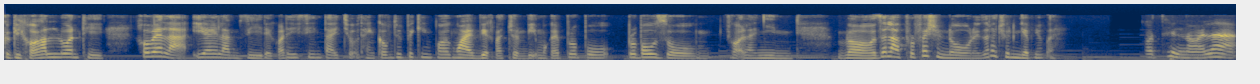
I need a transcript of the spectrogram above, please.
cực kỳ khó khăn luôn. Thì không biết là EA làm gì để có thể xin tài trợ thành công cho Picking Point ngoài việc là chuẩn bị một cái propo- proposal gọi là nhìn vào rất là professional này rất là chuyên nghiệp như vậy. Có thể nói là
